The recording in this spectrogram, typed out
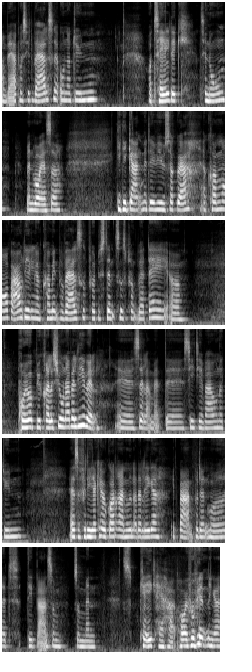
at være på sit værelse under dynen, og talte ikke til nogen, men hvor jeg så gik i gang med det, vi jo så gør, at komme over på afdelingen og komme ind på værelset på et bestemt tidspunkt hver dag, og prøve at bygge relationer op alligevel, øh, selvom at øh, CJ var under dynen. Altså, fordi jeg kan jo godt regne ud, når der ligger et barn på den måde, at det er et barn, som, som man kan ikke have hø- høje forventninger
